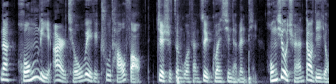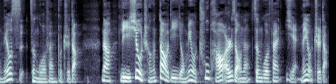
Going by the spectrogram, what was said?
那弘里二酋未给出逃否？这是曾国藩最关心的问题。洪秀全到底有没有死？曾国藩不知道。那李秀成到底有没有出逃而走呢？曾国藩也没有知道。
